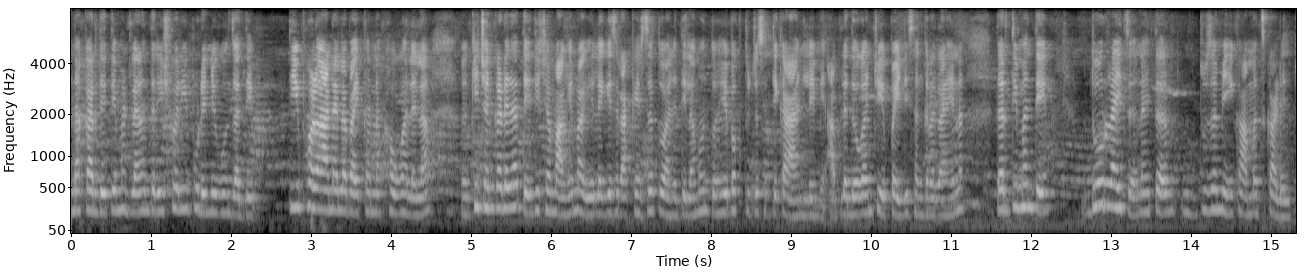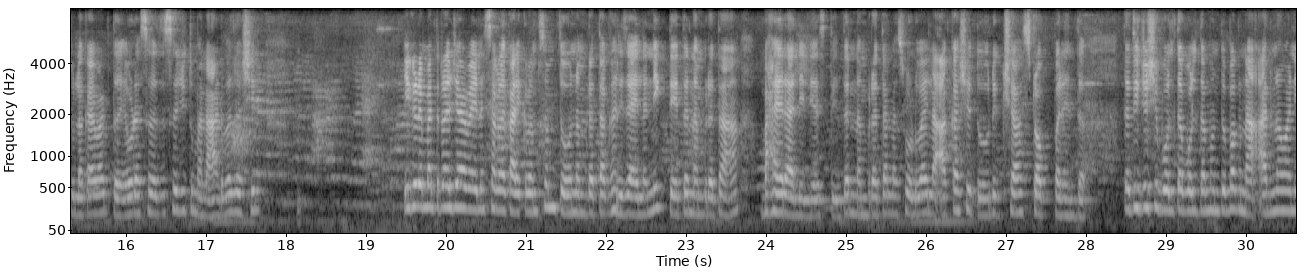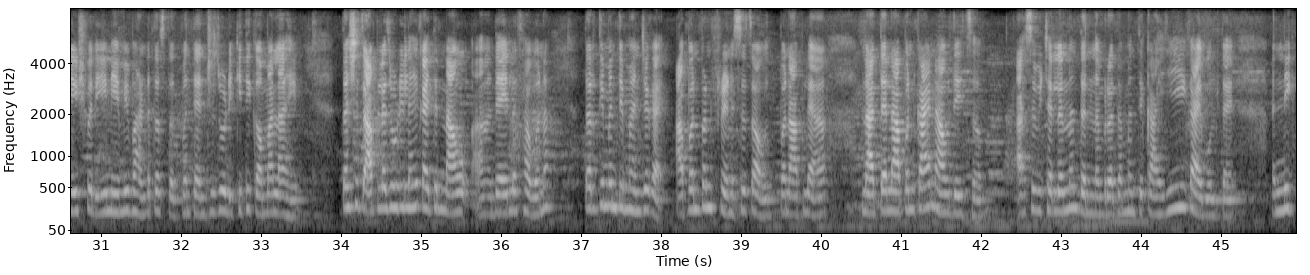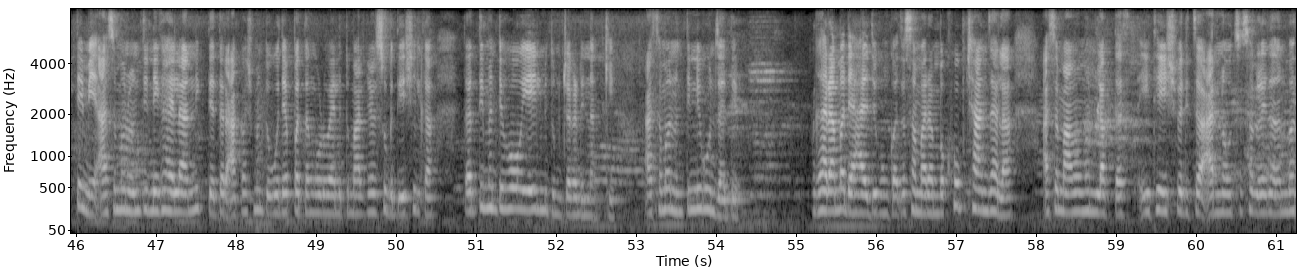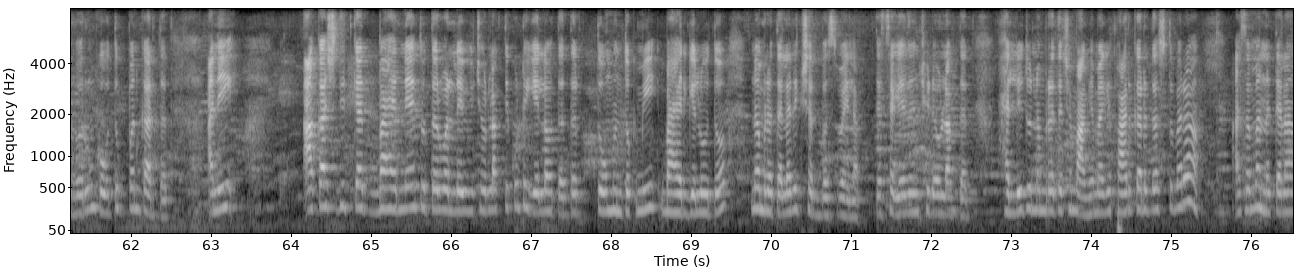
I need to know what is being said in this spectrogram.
नकार देते म्हटल्यानंतर ईश्वरी पुढे निघून जाते. ती फळं आणायला बायकांना खाऊ घालायला किचनकडे जाते तिच्यामागे मागे लगेच राकेश जातो आणि तिला म्हणतो हे बघ तुझ्यासाठी काय आणले मी? आपल्या दोघांची पहिली संक्रांत आहे ना? तर ती म्हणते दूर राहायचं नाहीतर तुझं मी कामच काढेल. तुला काय वाटतं? एवढा सहजासहजी तुम्हाला आडवा जाशील? इकडे मात्र ज्या वेळेला सगळा कार्यक्रम संपतो नम्रता घरी जायला निघते तर नम्रता बाहेर आलेली असते. तर नम्रताला सोडवायला आकाश येतो रिक्षा स्टॉपपर्यंत तर तिच्याशी बोलता बोलता म्हणतो बघ ना अर्णव आणि ईश्वरी नेहमी भांडत असतात पण त्यांची जोडी किती कमाल आहे. तशीच आपल्या जोडीलाही काहीतरी नाव द्यायलाच हवं ना? तर ती म्हणते म्हणजे काय? आपण पण फ्रेंड्सच आहोत पण आपल्या नात्याला आपण काय नाव द्यायचं? असं विचारल्यानंतर नम्रता म्हणते काहीही काय बोलताय? निघते मी. असं म्हणून ती निघायला निघते. तर आकाश म्हणतो उद्या पतंग उडवायला तुम्हाला माझ्यासोबत येशील का? तर ती म्हणते हो येईल मी तुमच्याकडे नक्की. असं म्हणून ती निघून जाते. घरामध्ये हळदी कुंकाचा समारंभ खूप छान झाला. असं मामा म्हणू लागतात इथे ईश्वरीचं अर्णवचं सगळेजण भरभरून कौतुक पण करतात. आणि आकाश तितक्यात बाहेर नाही येतो तर वल्लय विचारू लागते कुठे गेला होता? तर तो म्हणतो की मी बाहेर गेलो होतो नम्रताला रिक्षात बसवायला. ते सगळेजण चिडवू लागतात. हल्ली तू नम्रताच्या मागे मागे फार करत असतो बरं. असं म्हणणं त्याला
